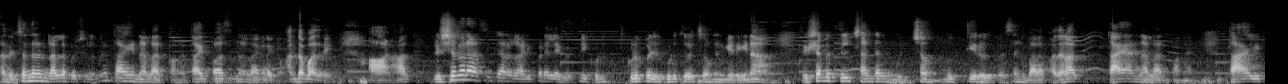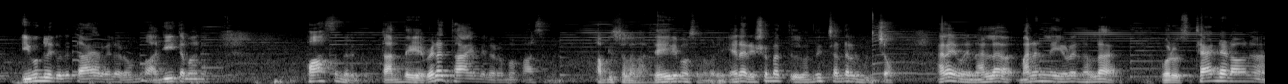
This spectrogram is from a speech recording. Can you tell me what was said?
அந்த சந்திரன் நல்ல பொசிஷனில் இருந்தால் தாய் நல்லா இருப்பாங்க தாய் பாசம் நல்லா கிடைக்கும் அந்த மாதிரி. ஆனால் ரிஷபராசிக்காரர்கள் அடிப்படையில் எப்படி கொடு கொடுப்பது கொடுத்து வச்சவங்கன்னு கேட்டிங்கன்னா ரிஷபத்தில் சந்திரன் உச்சம் நூற்றி இருபது பெர்சன்ட் பலம். அதனால் தாயார் நல்லா இருப்பாங்க. தாய் இவங்களுக்கு வந்து தாயார் மேலே ரொம்ப அதீதமான பாசம் இருக்கும். தந்தையை விட தாய் மேலே ரொம்ப பாசம் இருக்கும். அப்படி சொல்லலாம். தைரியமாக சொல்ல முடியும். ஏன்னா ரிஷபத்தில் வந்து சந்திரன் உச்சம். ஆனால் இவங்க நல்ல மனநிலையோட நல்ல ஒரு ஸ்டாண்டர்டான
